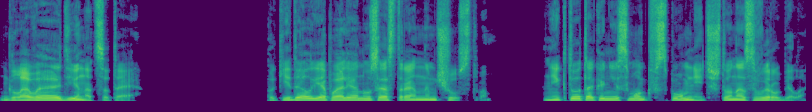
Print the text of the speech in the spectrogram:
Глава одиннадцатая. Покидал я поляну со странным чувством. Никто так и не смог вспомнить, что нас вырубило.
